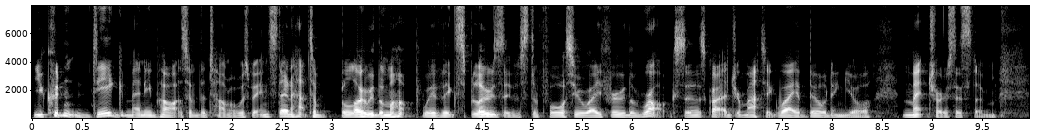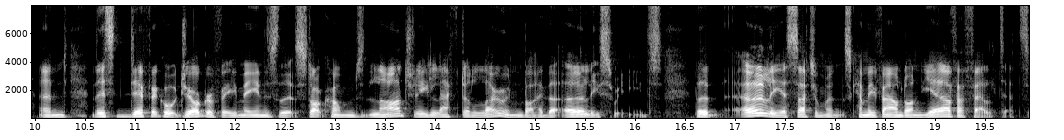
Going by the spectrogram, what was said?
you couldn't dig many parts of the tunnels, but instead had to blow them up with explosives to force your way through the rocks. So it's quite a dramatic way of building your metro system. And this difficult geography means that Stockholm's largely left alone by the early Swedes. The earliest settlements can be found on Järvafältet,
